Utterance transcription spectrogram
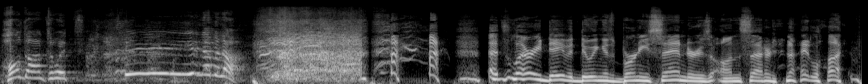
hold on to it. You never know. That's Larry David doing his Bernie Sanders on Saturday Night Live.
